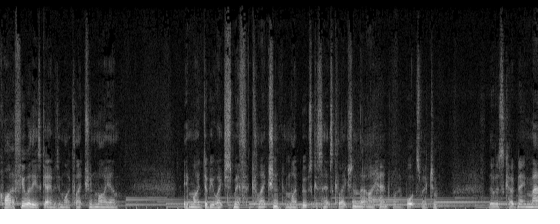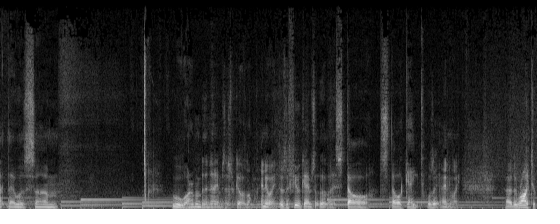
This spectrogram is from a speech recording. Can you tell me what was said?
quite a few of these games in my collection. My um, in my W.H. Smith collection and my Boots cassettes collection that I had when I bought Spectrum. There was codename MAT, there was. Um, ooh, I remember the names as we go along. Anyway, there's a few games that look like Star Stargate, was it? Anyway, uh, the write up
